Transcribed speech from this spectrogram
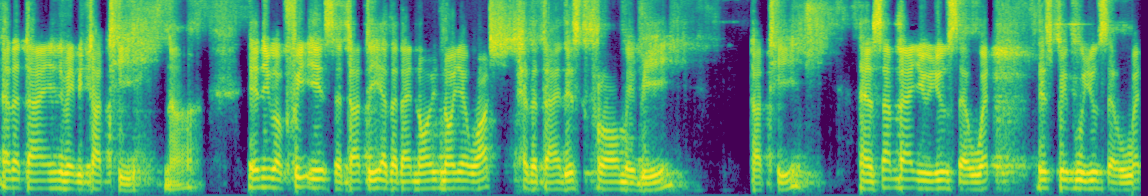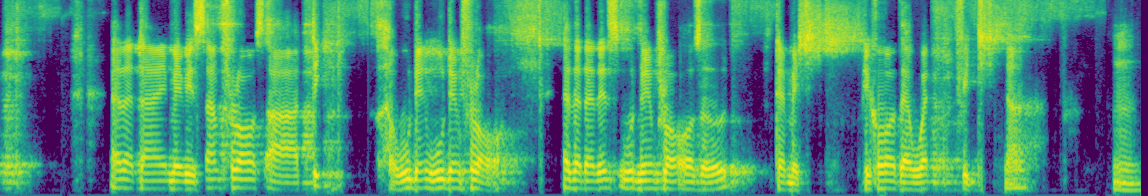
At the time, maybe dirty, no. If your feet is dirty at the time, no, no yet wash. At the time, this floor may be dirty. And sometimes you use a wet, these people use a wet. At the time, maybe some floors are thick, wooden wooden floor. At the time, this wooden floor also damaged because they're wet feet. Yeah? Mm.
